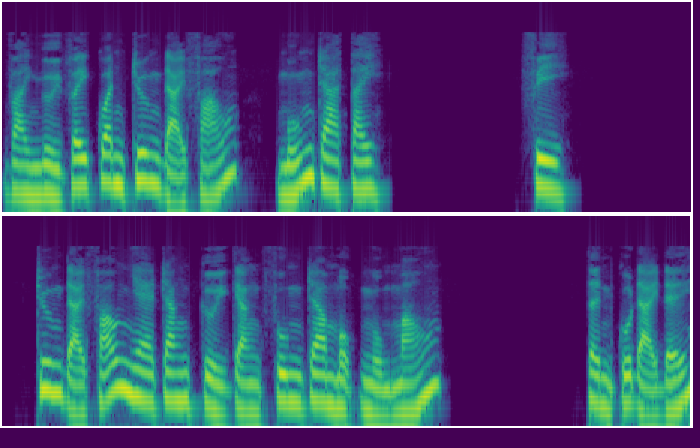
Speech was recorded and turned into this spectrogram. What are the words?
Vài người vây quanh Trương Đại Pháo, muốn ra tay. Phi. Trương Đại Pháo nhe răng cười gằn phun ra một ngụm máu. Tên của Đại Đế,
